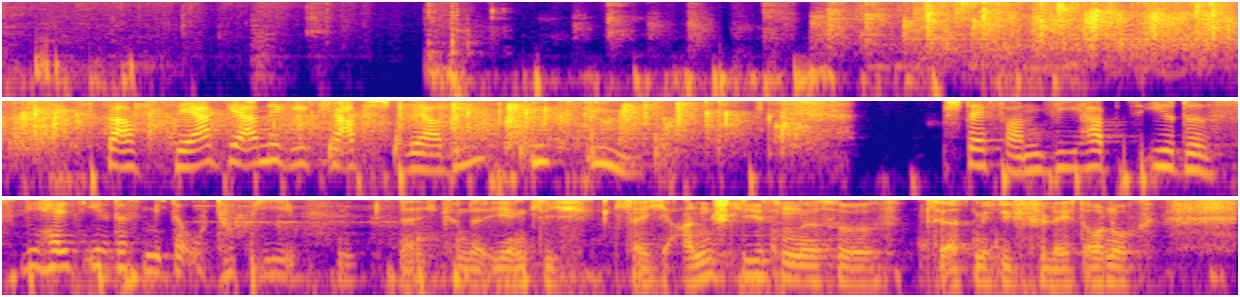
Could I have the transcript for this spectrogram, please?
Es darf sehr gerne geklatscht werden. Stefan, wie habt ihr das, wie hält ihr das mit der Utopie? Ja, ich kann da eigentlich gleich anschließen. Also zuerst möchte ich vielleicht auch noch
